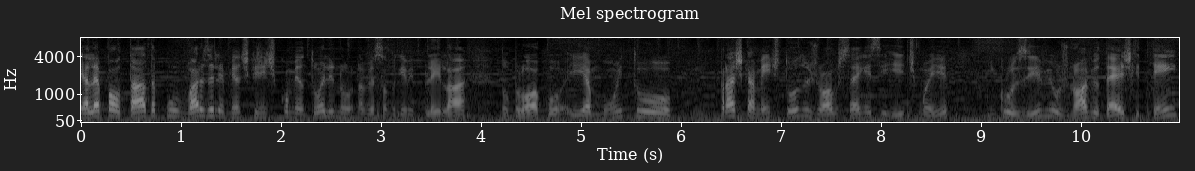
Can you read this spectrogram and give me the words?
Ela é pautada por vários elementos que a gente comentou ali no, na versão do gameplay lá no bloco. E é muito. Praticamente todos os jogos seguem esse ritmo aí. Inclusive os 9 e o 10 que tem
